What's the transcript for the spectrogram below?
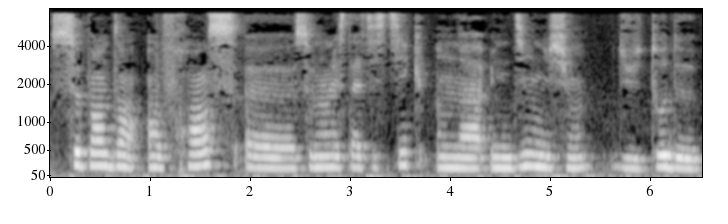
Cependant, en France, euh, selon les statistiques, on a une diminution du taux de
